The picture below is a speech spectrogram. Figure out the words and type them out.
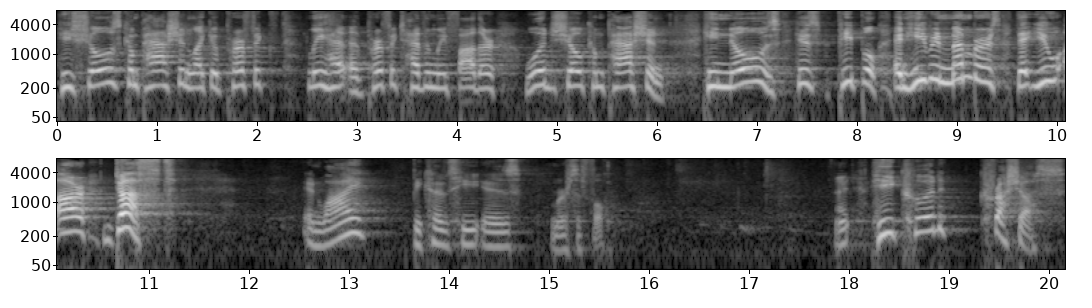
He shows compassion like a perfectly a perfect heavenly Father would show compassion. He knows his people, and he remembers that you are dust. And why? Because he is merciful. Right? He could crush us.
